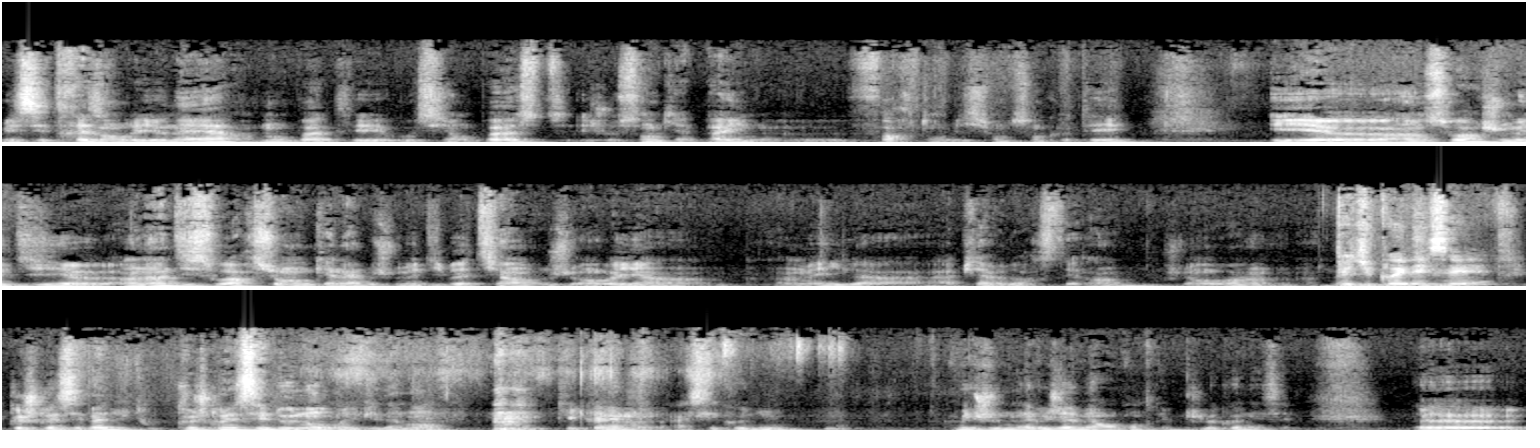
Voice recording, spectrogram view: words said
mais c'est très embryonnaire. Mon pote est aussi en poste et je sens qu'il n'y a pas une euh, forte ambition de son côté. Et euh, un soir, je me dis, euh, un lundi soir sur mon canapé, je me dis, bah tiens, je vais envoyer un, un mail à, à Pierre-Edouard Sterrin. Je lui envoie un, un Que tu connaissais que je connaissais pas du tout, que je connaissais de nom évidemment, qui est quand même assez connu, mais je ne l'avais jamais rencontré, je le connaissais. Euh,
